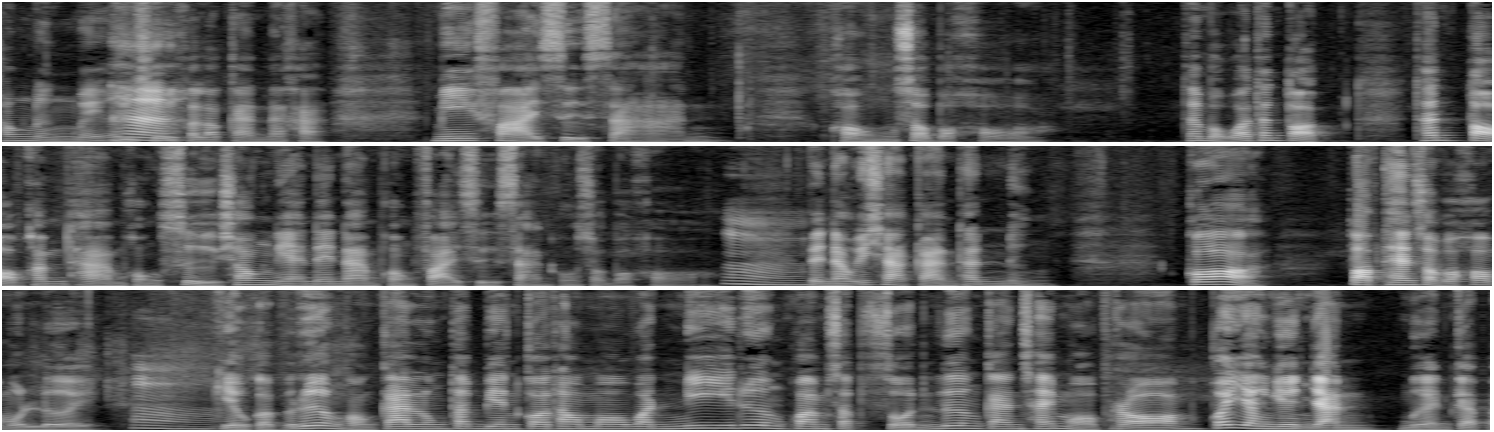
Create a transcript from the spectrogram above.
ช่องหนึ่งไม่เอ่ยชื่อก็แล้วกันนะคะ มีฝ่ายสื่อสารของสบคท่านบอกว่าท่านตอบท่านตอบคำถามของสื่อช่องเนี้ยในนามของฝ่ายสื่อสารของสบคอืมเป็นนักวิชาการท่านหนึ่ง ก็ตอบแทนสบคหมดเลยอืมเกี่ยวกับเรื่องของการลงทะเบียนกทมวันนี้เรื่องความสับสนเรื่องการใช้หมอพร้อม ก็ยังยืนยันเหมือนกับ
